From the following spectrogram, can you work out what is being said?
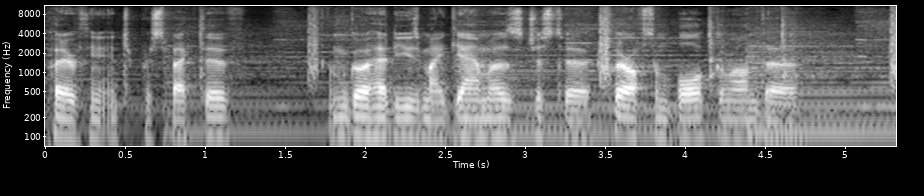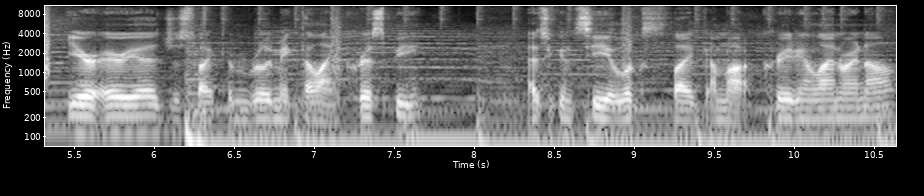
put everything into perspective. I'm gonna go ahead and use my gammas just to clear off some bulk around the ear area just so I can really make that line crispy. As you can see, it looks like I'm not creating a line right now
